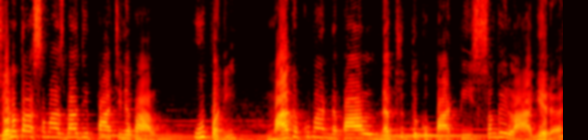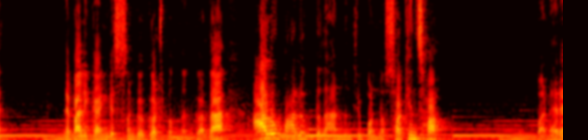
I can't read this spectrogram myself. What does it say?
जनता समाजवादी पार्टी नेपाल ऊ पनि माधव कुमार नेपाल नेतृत्वको पार्टीसँगै लागेर नेपाली काङ्ग्रेससँग गठबन्धन गर्दा आलो पालो प्रधानमन्त्री बन्न सकिन्छ भनेर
